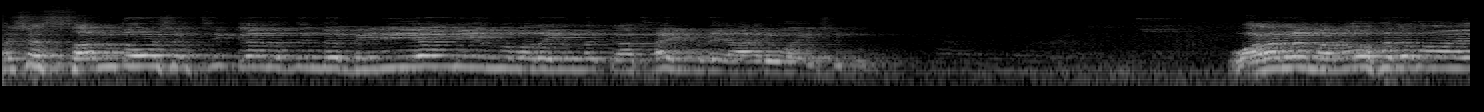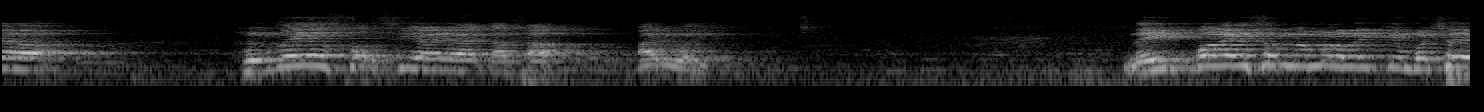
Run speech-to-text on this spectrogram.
പക്ഷെ സന്തോഷ ചിക്കാനത്തിന്റെ ബിരിയാണി എന്ന് പറയുന്ന കഥ ഇവിടെ ആര് വായിച്ചിട്ടുണ്ട്? വളരെ മനോഹരമായ ഹൃദയസ്പർശിയായ കഥ ആര് വായിച്ചു നെയ്പ്പായസം നമ്മൾ വയ്ക്കും പക്ഷേ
